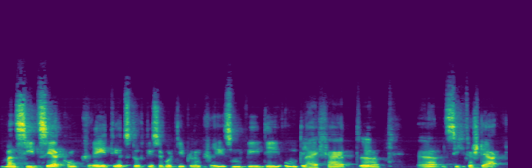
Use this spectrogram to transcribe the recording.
man sieht sehr konkret jetzt durch diese multiplen Krisen, wie die Ungleichheit sich verstärkt.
